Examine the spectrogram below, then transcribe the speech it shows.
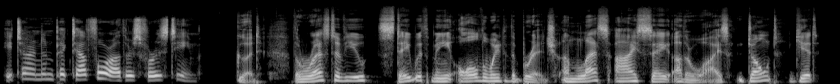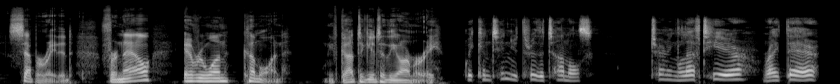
He turned and picked out four others for his team. Good. The rest of you stay with me all the way to the bridge, unless I say otherwise. Don't get separated. For now, everyone, come on. We've got to get to the armory. We continued through the tunnels, turning left here, right there,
